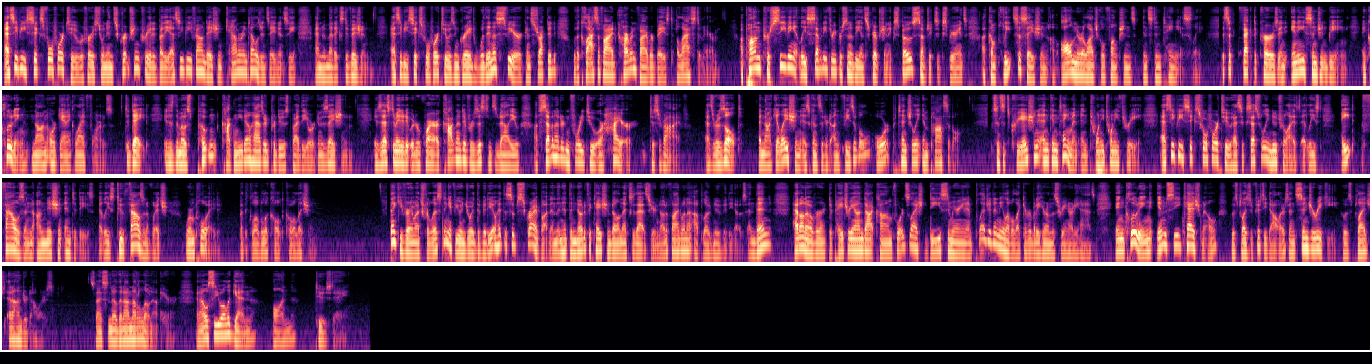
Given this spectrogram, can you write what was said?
SCP 6442 refers to an inscription created by the SCP Foundation Counterintelligence Agency and Memetics Division. SCP 6442 is engraved within a sphere constructed with a classified carbon fiber based elastomer. Upon perceiving at least 73% of the inscription, exposed subjects experience a complete cessation of all neurological functions instantaneously. This effect occurs in any sentient being, including non organic life forms. To date, it is the most potent cognitohazard produced by the organization. It is estimated it would require a cognitive resistance value of 742 or higher to survive. As a result, inoculation is considered unfeasible or potentially impossible. Since its creation and containment in 2023, SCP 6442 has successfully neutralized at least 8,000 omniscient entities, at least 2,000 of which were employed by the Global Occult Coalition. Thank you very much for listening. If you enjoyed the video, hit the subscribe button and then hit the notification bell next to that so you're notified when I upload new videos. And then head on over to patreon.com forward slash dsumerian and pledge at any level like everybody here on the screen already has, including MC Cashmill, who has pledged at $50, and Sinjariki, who has pledged at $100. It's nice to know that I'm not alone out here. And I will see you all again on Tuesday.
